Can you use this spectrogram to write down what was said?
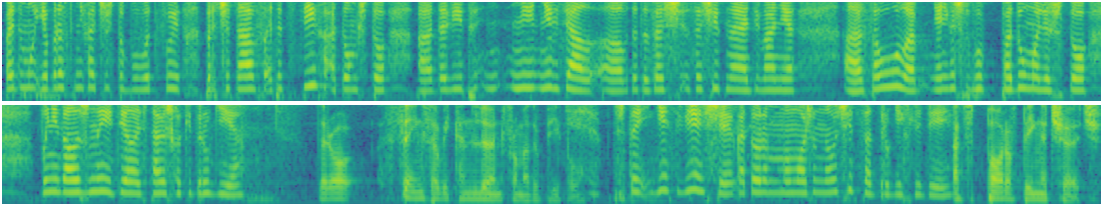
Поэтому я просто не хочу, чтобы вот вы, прочитав этот стих о том, что а, Давид не, не взял а, вот это защ- защитное одевание а, Саула, я не хочу, чтобы вы подумали, что вы не должны делать так же, как и другие. There are things that we can learn from other people. Потому что есть вещи, которым мы можем научиться от других людей. That's part of being a church.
